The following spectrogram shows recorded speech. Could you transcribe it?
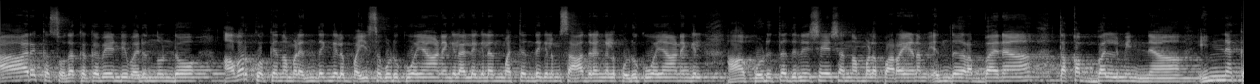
ആരൊക്കെ സ്വതക്കൊക്കെ വേണ്ടി വരുന്നുണ്ടോ അവർക്കൊക്കെ നമ്മൾ എന്തെങ്കിലും പൈസ കൊടുക്കുകയാണെങ്കിൽ അല്ലെങ്കിൽ മറ്റെന്തെങ്കിലും സാധനങ്ങൾ കൊടുക്കുകയാണെങ്കിൽ ആ കൊടുത്തതിന് ശേഷം നമ്മൾ പറയണം എന്ത് റബ്ബന തഖബ്ബൽ മിന്ന ഇന്നക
